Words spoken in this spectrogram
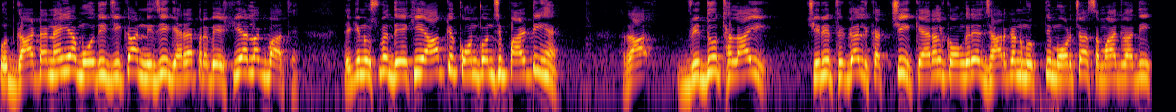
उद्घाटन है या मोदी जी का निजी गृह प्रवेश, ये अलग बात है। लेकिन उसमें देखिए आप कि कौन कौन सी पार्टी हैं। विद्युथलाई चिरिथगल, कच्ची, Kerala Congress, Jharkhand Mukti Morcha, Samajwadi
